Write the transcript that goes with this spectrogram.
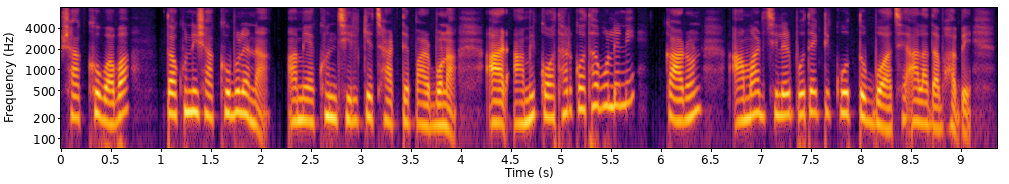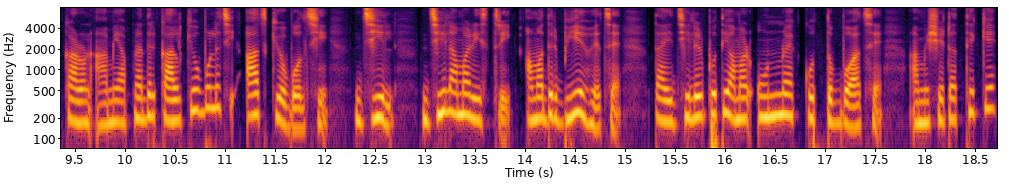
সাক্ষ্য বাবা। তখনই সাক্ষ্য বলে, না, আমি এখন ঝিলকে ছাড়তে পারব না। আর আমি কথার কথা বলিনি, কারণ আমার ঝিলের প্রতি একটি কর্তব্য আছে আলাদাভাবে। কারণ আমি আপনাদের কালকেও বলেছি, আজকেও বলছি, ঝিল ঝিল আমার স্ত্রী, আমাদের বিয়ে হয়েছে। তাই ঝিলের প্রতি আমার অন্য এক কর্তব্য আছে। আমি সেটার থেকে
